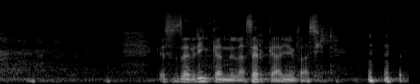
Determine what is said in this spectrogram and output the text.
eso se brincan en la cerca bien fácil.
